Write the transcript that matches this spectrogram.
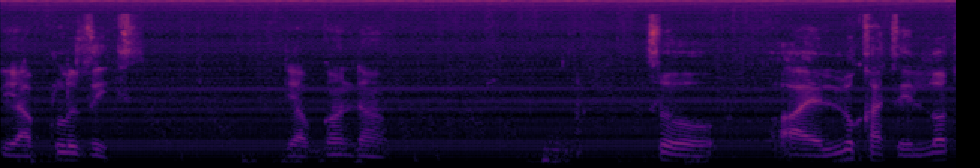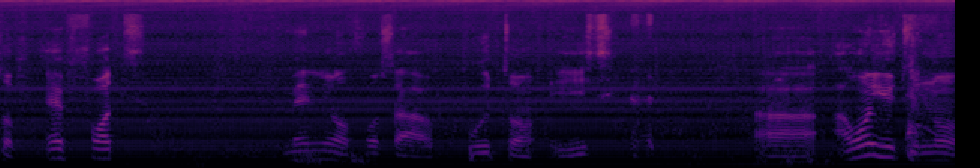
they have closed it they have gone down so i look at a lot of effort many of us have put on it. Uh, i want you to know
